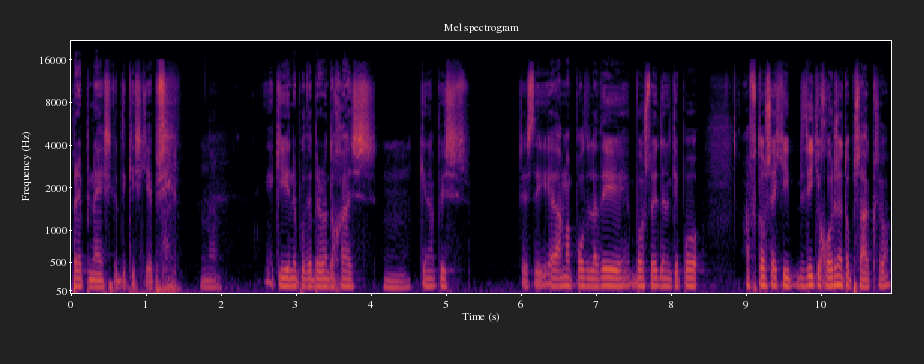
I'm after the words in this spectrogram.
πρέπει να έχεις κριτική σκέψη. Ναι. Εκεί είναι που δεν πρέπει να το χάσεις mm. και να πεις. Άμα πω δηλαδή, μπω στο ίντερνετ και πω αυτός έχει δίκιο χωρίς να το ψαξω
